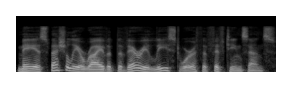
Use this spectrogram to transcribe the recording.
may especially arrive at the very least worth of 15 cents,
